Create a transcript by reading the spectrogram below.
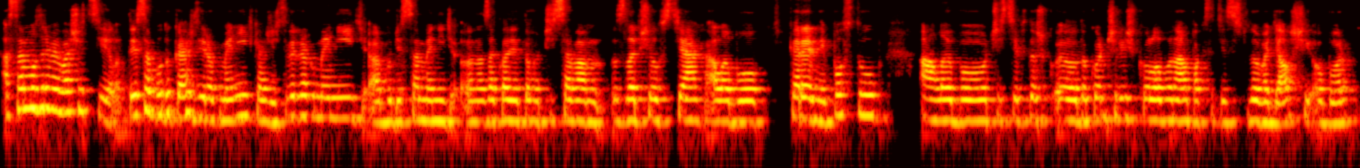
A samozrejme vaše ciele. Tie sa budú každý rok meniť, každý štvrť rok meniť a bude sa meniť na základe toho, či sa vám zlepšil vzťah alebo kariérny postup, alebo či ste ško- e, dokončili školu, alebo naopak chcete študovať ďalší obor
